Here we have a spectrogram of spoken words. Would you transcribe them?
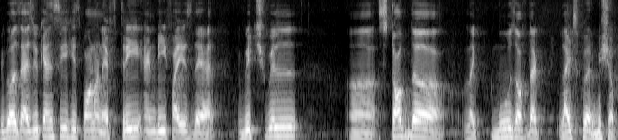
because as you can see his pawn on f3 and d5 is there which will uh, stop the like moves of that light square bishop.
